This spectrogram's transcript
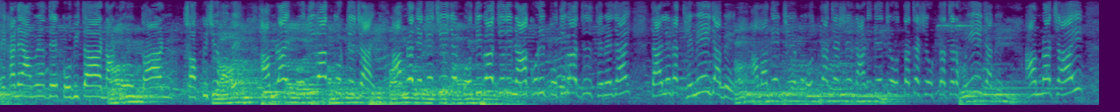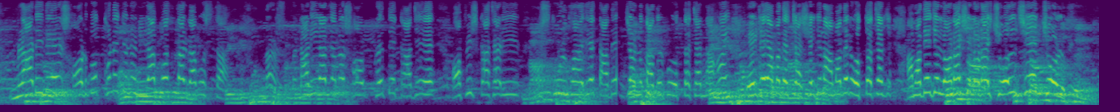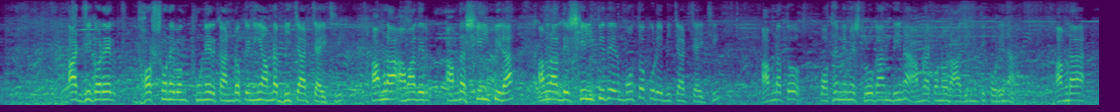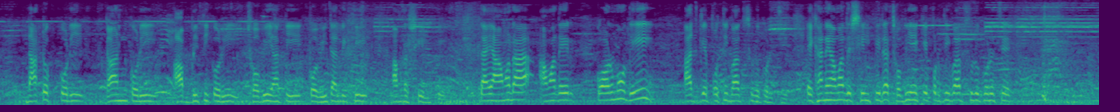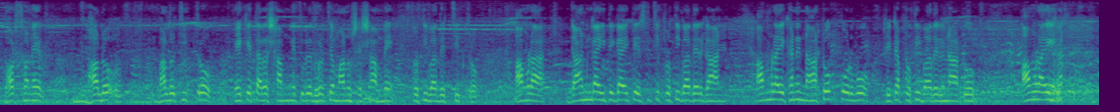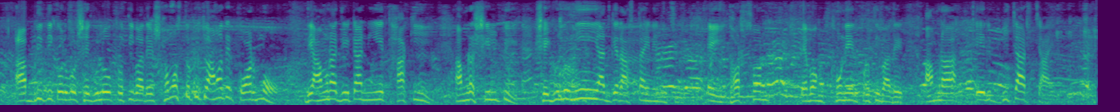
এখানে আমাদের কবিতা নাটক গান সব কিছু হবে। আমরা প্রতিবাদ করতে চাই। আমরা দেখেছি যে প্রতিবাদ যদি না করি প্রতিবাদ যদি থেমে যায় তাহলে এটা থেমেই যাবে। আমাদের যে অত্যাচার সে নারীদের যে অত্যাচার সে অত্যাচার হয়েই যাবে। আমরা চাই নারীদের সর্বক্ষণের জন্য নিরাপত্তার ব্যবস্থা। নারীরা যেন সব ক্ষেত্রে কাজে অফিস কাছারি স্কুল কলেজে তাদের জন্য তাদের উপর অত্যাচার না হয়। এটাই আমাদের চাই। সেই জন্য আমাদের অত্যাচার আমাদের যে লড়াই সে লড়াই চলছে চলবে। আরজিকরের ধর্ষণ এবং খুনের কাণ্ডকে নিয়ে আমরা বিচার চাইছি। আমরা আমাদের, আমরা শিল্পীরা, আমাদের শিল্পীদের মতো করে বিচার চাইছি। আমরা তো পথে নেমে স্লোগান দিই না, আমরা কোনো রাজনীতি করি না। আমরা নাটক করি, গান করি, আবৃত্তি করি, ছবি আঁকি, কবিতা লিখি, আমরা শিল্পী। তাই আমরা, আমাদের কর্ম দিয়েই আজকে প্রতিবাদ শুরু করেছি। এখানে আমাদের শিল্পীরা ছবি এঁকে প্রতিবাদ শুরু করেছে ধর্ষণের ভালো ভালো চিত্র এঁকে তারা সামনে তুলে ধরছে মানুষের সামনে প্রতিবাদের চিত্র। আমরা গান গাইতে গাইতে এসেছি প্রতিবাদের গান। আমরা এখানে নাটক করব, সেটা প্রতিবাদের নাটক। আমরা এখানে আবৃত্তি করব সেগুলো প্রতিবাদে। সমস্ত কিছু আমাদের কর্ম যে আমরা যেটা নিয়ে থাকি, আমরা শিল্পী, সেগুলো নিয়েই আজকে রাস্তায় নেমেছি। এই ধর্ষণ এবং খুনের প্রতিবাদে আমরা এর বিচার চাই।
